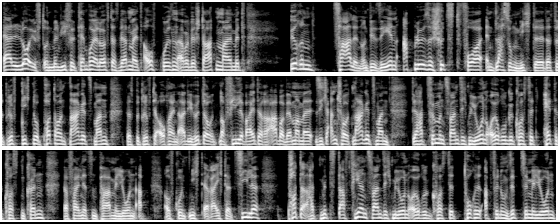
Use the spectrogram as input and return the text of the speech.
er läuft. Und mit wie viel Tempo er läuft, das werden wir jetzt aufbröseln. Aber wir starten mal mit irren Zahlen. Und wir sehen, Ablöse schützt vor Entlassung nicht. Äh, das betrifft nicht nur Potter und Nagelsmann, das betrifft ja auch einen Adi Hütter und noch viele weitere. Aber wenn man mal sich anschaut, Nagelsmann, der hat 25 Millionen Euro gekostet, hätte kosten können. Da fallen jetzt ein paar Millionen ab aufgrund nicht erreichter Ziele. Potter hat mit Staff 24 Millionen Euro gekostet, Tuchel Abfindung 17 Millionen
